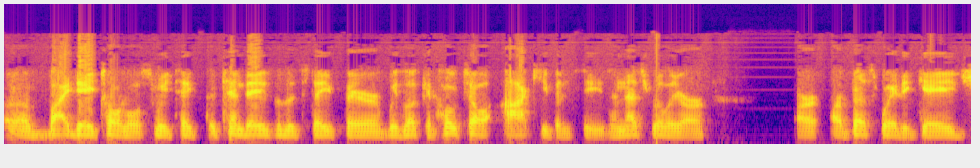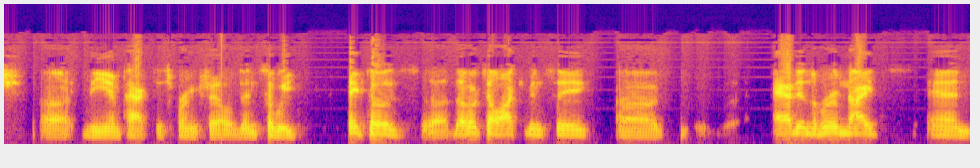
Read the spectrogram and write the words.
uh, by day totals. We take the 10 days of the state fair. We look at hotel occupancies, and that's really our our, our best way to gauge uh, the impact of Springfield. And so we take those uh, the hotel occupancy, uh, add in the room nights, and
